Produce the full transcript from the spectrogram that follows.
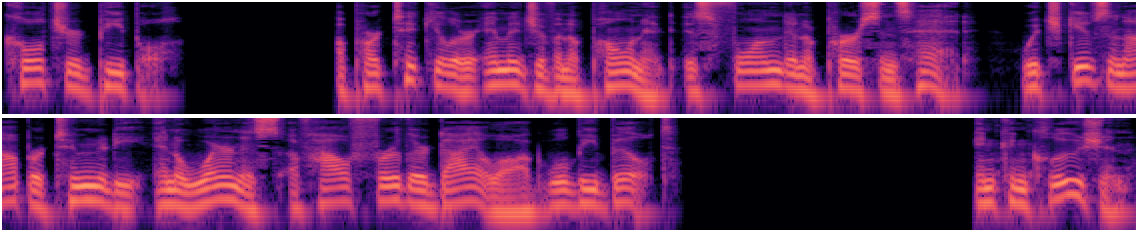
cultured people. A particular image of an opponent is formed in a person's head, which gives an opportunity and awareness of how further dialogue will be built. In conclusion,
